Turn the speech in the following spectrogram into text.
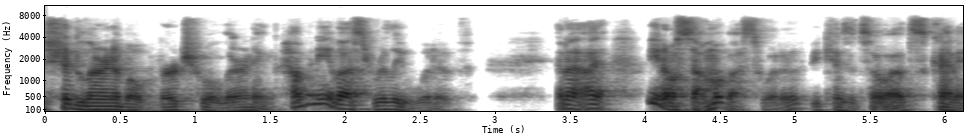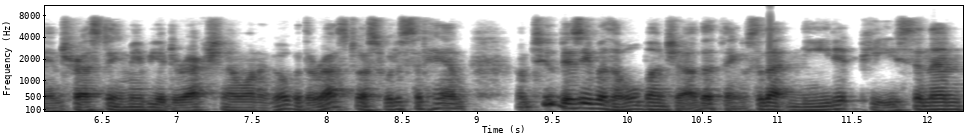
should learn about virtual learning. How many of us really would have? And I, you know, some of us would have because it's oh, it's kind of interesting, maybe a direction I want to go. But the rest of us would have said, "Hey, I'm, I'm too busy with a whole bunch of other things." So that needed piece, and then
